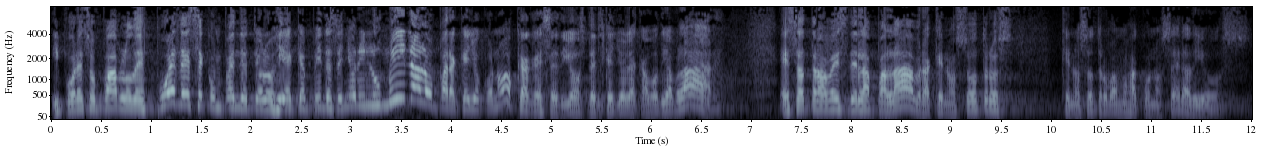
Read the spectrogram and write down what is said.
Y por eso Pablo, después de ese compendio de teología, que pide, Señor, ilumínalo para que yo conozca a ese Dios del que yo le acabo de hablar. Es a través de la palabra que nosotros, que nosotros vamos a conocer a Dios.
